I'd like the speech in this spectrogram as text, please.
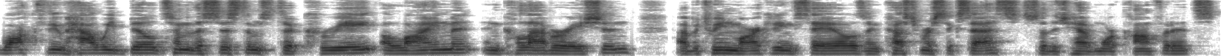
walk through how we build some of the systems to create alignment and collaboration uh, between marketing, sales, and customer success so that you have more confidence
